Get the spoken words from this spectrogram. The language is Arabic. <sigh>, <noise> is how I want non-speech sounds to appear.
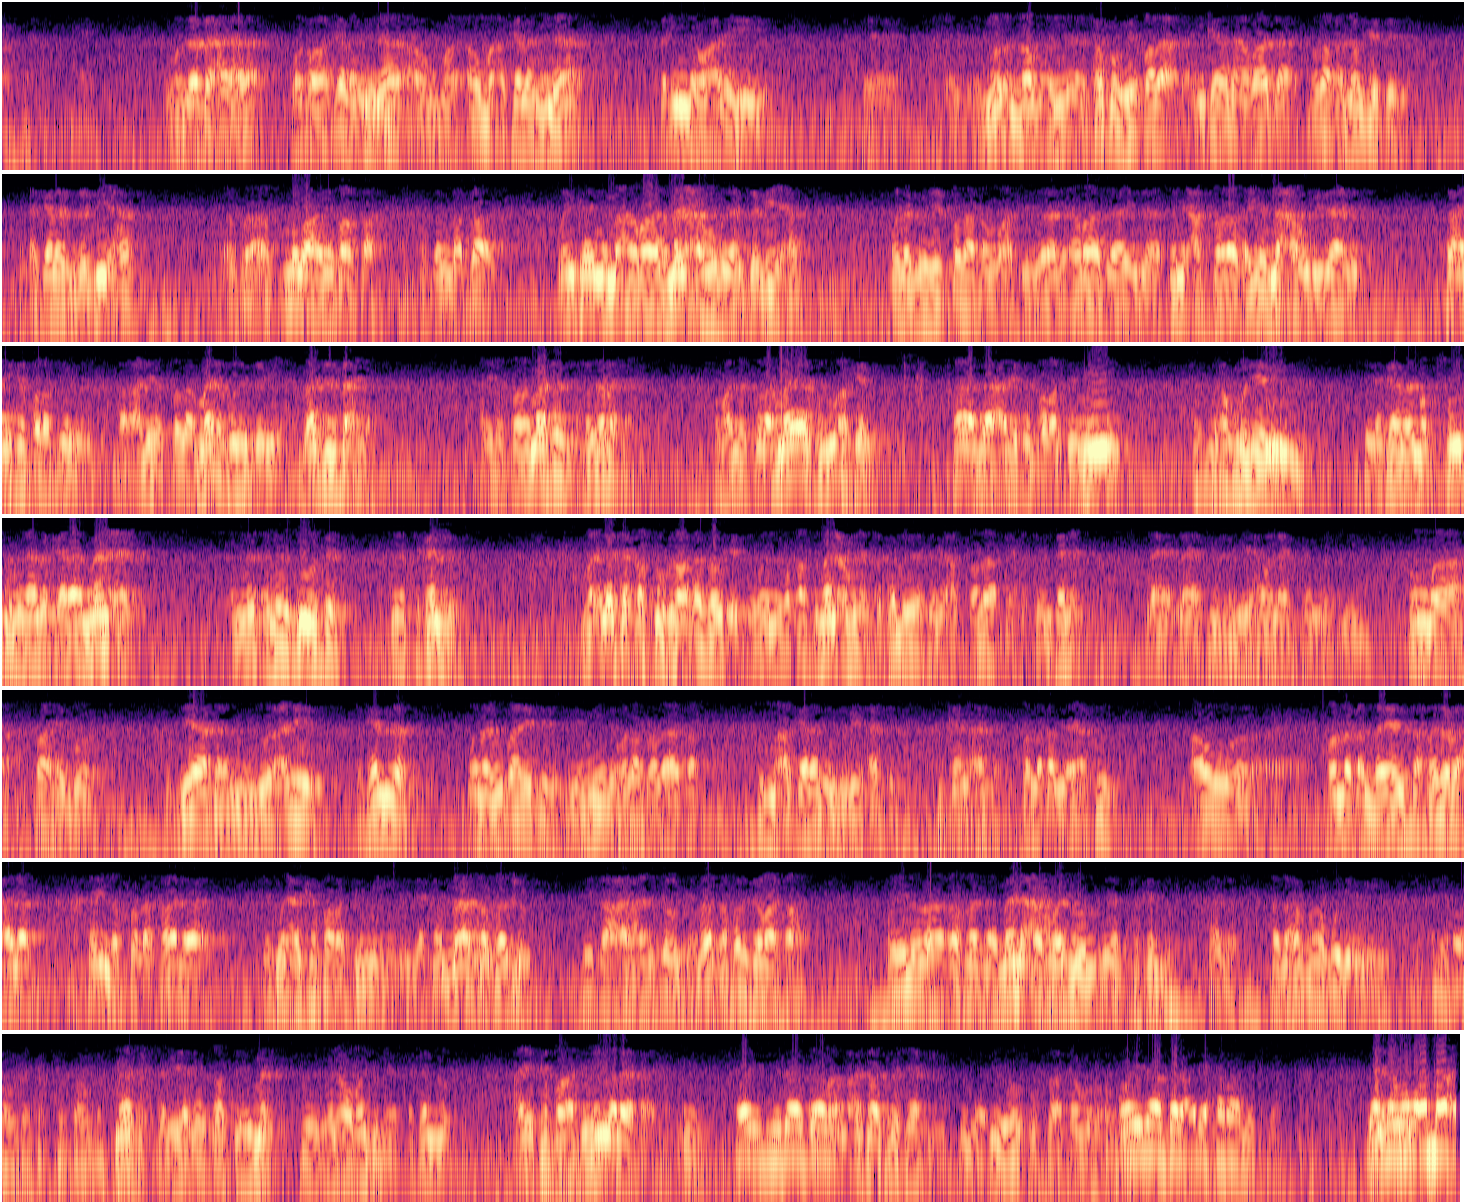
وذبحها وأكل منها أو ما, أو ما أكل منها فإنه عليه آه، الحكم في طلاق إن كان أراد طلاق زوجته أكل الذبيحة فمضى عليه حسب ما قال وإن كان إنما أراد منعه من الذبيحة ولم يريد طلاق امرأته ولكن أراد إذا سمع الطلاق أن يمنعه بذلك فعليه كفارة يمين قال عليه الطلاق ما يأكل الذبيحة ما تذبح له عليه الطلاق ما تذبح ذبحه وعليه الطلاق ما يأكل وأكل فهذا عليه كفارة يمين حكم حكم اليمين. إذا كان المقصود من هذا الكلام منع النزول به من التكلف. ما ليس قصده فراق زوجته وإنما قصد منعه من التكلف إذا سمع الطلاق يمتنع. لا لا يأتي ذبيحه ولا يتكلم ثم صاحب الضيافة المنزول عليه تكلف ولا يبالي بيمينه ولا طلاقة. ثم أكل من ذبيحته إن كان أكل. طلق لا يأكل أو طلق لا يذبح وذبح له. فإن الطلاق هذا يكون عن كفارة يمين إذا كان ما قصد ايقاعها عن الزوجه ما قصد فراقها وإنما قصد منع الرجل من التكلف. هذا هذا حكم حكم اليمين توبة ما تحسب إذا كان قصده منع من منع الرجل من التكلف عليه كفاره يمين ولا يقع؟ عليه. طيب إذا قال مع ثلاث مساكين تمر وإذا قال عليه حرام لكن والله ما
